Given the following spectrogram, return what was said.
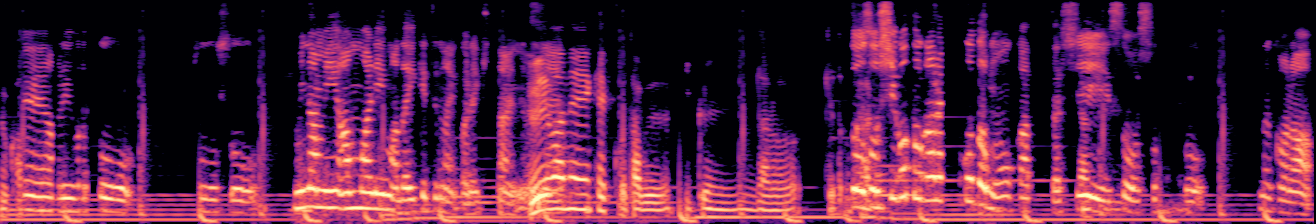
よかった。えー、ありがとう。そうそう。南あんまりまだ行けてないから行きたいのよ、ね。上はね、結構多分行くんだろうけど。そうそう、仕事柄行くことも多かったうし、んそうそうそう。だから、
